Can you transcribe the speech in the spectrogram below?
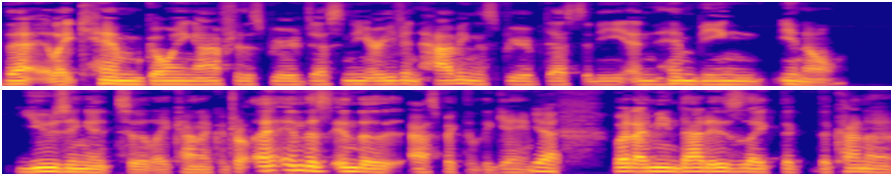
that, like him going after the Spear of Destiny, or even having the Spear of Destiny, and him being, you know, using it to like kind of control in this in the aspect of the game. Yeah. But I mean, that is like the the kind of,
